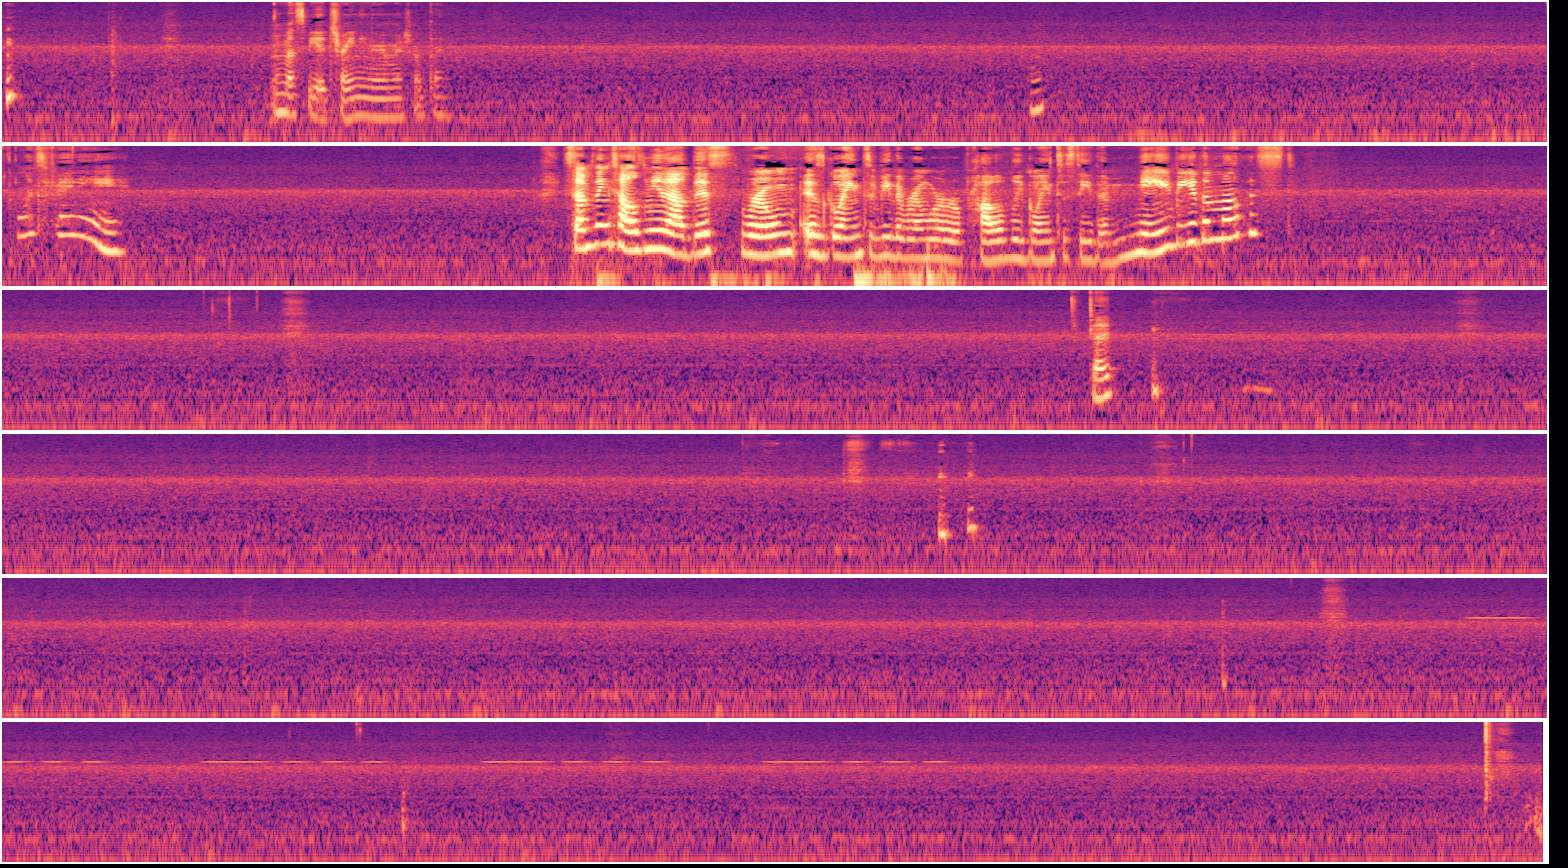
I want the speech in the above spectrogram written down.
must be a training room or something. It's pretty. Something tells me that this room is going to be the room where we're probably going to see them maybe the most. Good.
